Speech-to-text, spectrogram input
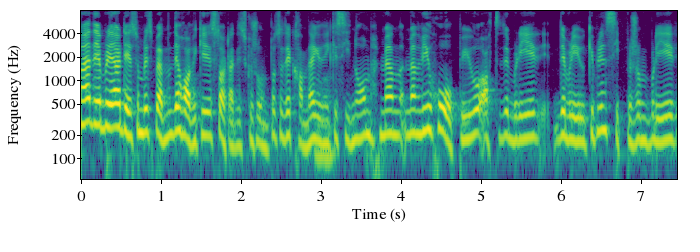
Nei, Det er det som blir spennende. Det har vi ikke starta diskusjon på, så det kan jeg ikke si noe om. Men, men vi håper jo at det blir Det blir jo ikke prinsipper som blir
